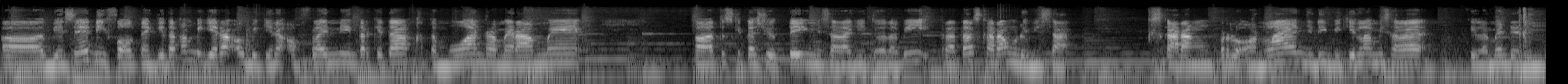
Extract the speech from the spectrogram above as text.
uh, biasanya defaultnya kita kan mikirnya oh bikinnya offline nih ntar kita ketemuan rame-rame. Uh, terus kita syuting misalnya gitu. Tapi ternyata sekarang udah bisa. Sekarang perlu online jadi bikinlah misalnya filmnya dari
